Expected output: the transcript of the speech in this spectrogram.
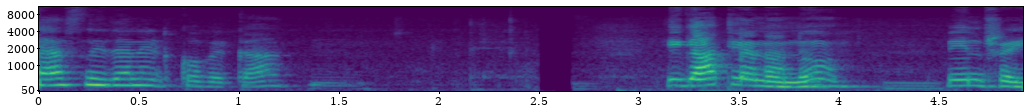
ಗ್ಯಾಸ್ ನಿಧಾನ ಇಟ್ಕೋಬೇಕಾ? ಈಗ ಹಾಕ್ಲ ನಾನು? ಮೀನು ಫ್ರೈ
